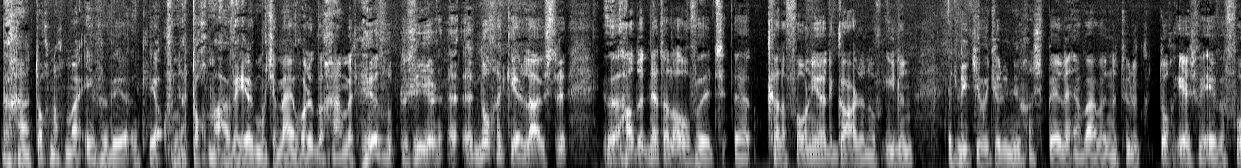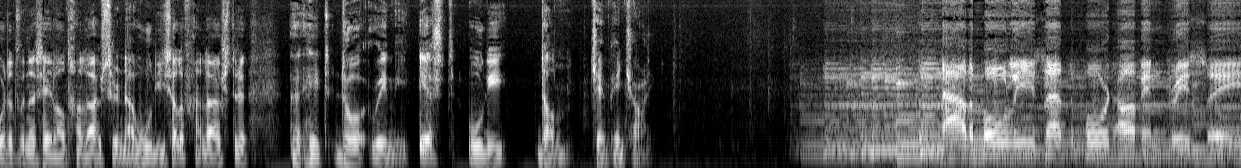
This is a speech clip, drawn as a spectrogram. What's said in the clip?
We gaan toch nog maar even weer een keer, of nou toch maar weer, moet je mij horen. We gaan met heel veel plezier eh, eh, nog een keer luisteren. We hadden het net al over het eh, California, The Garden of Eden. Het liedje wat jullie nu gaan spelen en waar we natuurlijk toch eerst weer even... voordat we naar Zeeland gaan luisteren, naar Woody zelf gaan luisteren... heet Do Re Mi. Eerst Woody, dan Champion Charlie. Now the police at the port of entry say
